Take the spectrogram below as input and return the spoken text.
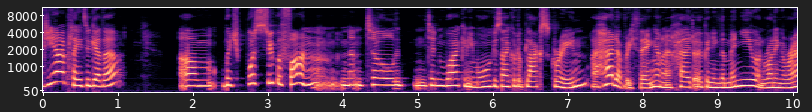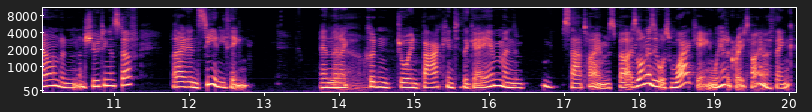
Gina and I played together, um, which was super fun until it didn't work anymore because I got a black screen. I heard everything, and I heard opening the menu and running around and, and shooting and stuff, but I didn't see anything. And then I couldn't join back into the game, and sad times. But as long as it was working, we had a great time. I think.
